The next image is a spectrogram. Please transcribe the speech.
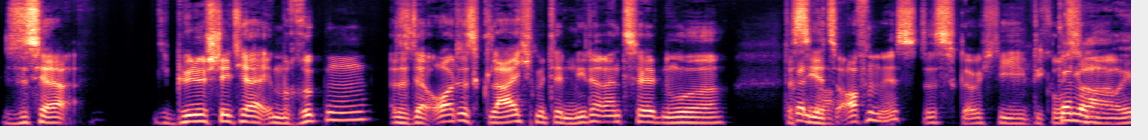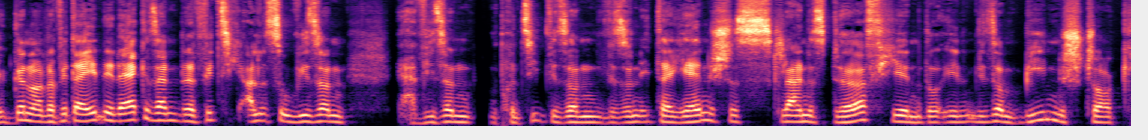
Es ist ja, die Bühne steht ja im Rücken. Also der Ort ist gleich mit dem Niederrheinzelt, nur dass genau. sie jetzt offen ist. Das ist, glaube ich, die, die große. Genau, genau. Da wird da hinten in der Ecke sein, da wird sich alles so wie so ein, ja, wie so ein, im Prinzip wie so ein, wie so ein italienisches kleines Dörfchen, so in, wie so ein Bienenstock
